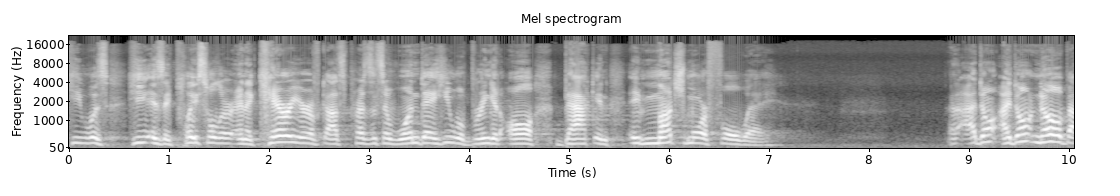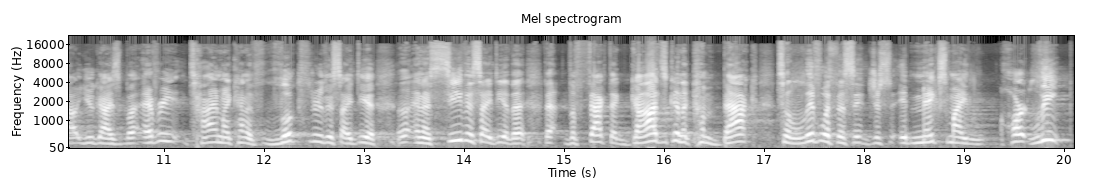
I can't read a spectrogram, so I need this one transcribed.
He, was, he is a placeholder and a carrier of God's presence, and one day he will bring it all back in a much more full way. And I don't, I don't know about you guys, but every time I kind of look through this idea uh, and I see this idea that, that the fact that God's going to come back to live with us, it just it makes my heart leap.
